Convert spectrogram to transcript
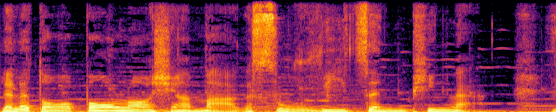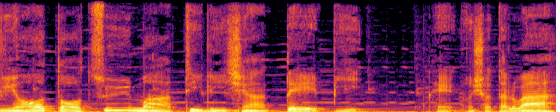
辣辣淘宝浪向买个所谓正品啦，勿要到专卖店里向对比。嘿，侬晓得了伐？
